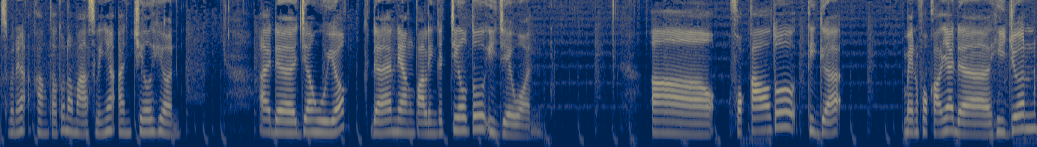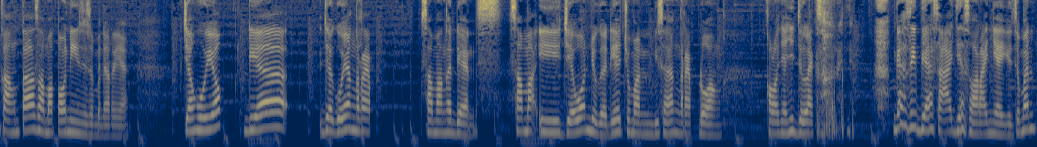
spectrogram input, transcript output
sebenarnya Kang Ta tuh nama aslinya An Chil Hyun. Ada Jang Woo dan yang paling kecil tuh Lee Jae Won. Uh, vokal tuh tiga main vokalnya ada Hijun, Kang Ta sama Tony sih sebenarnya. Jang Huyok dia jagonya nge-rap sama ngedance. Sama I Jewon juga dia cuman bisa nge-rap doang. Kalau nyanyi jelek suaranya. Gak sih biasa aja suaranya gitu. Cuman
